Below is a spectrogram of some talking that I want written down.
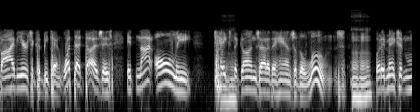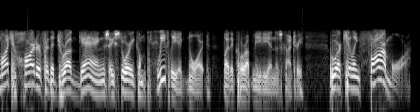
five years. It could be ten. What that does is it not only takes mm-hmm. the guns out of the hands of the loons, mm-hmm. but it makes it much harder for the drug gangs. A story completely ignored by the corrupt media in this country, who are killing far more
